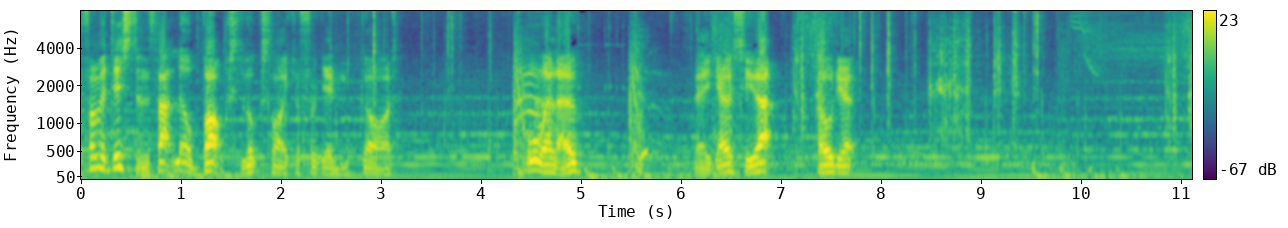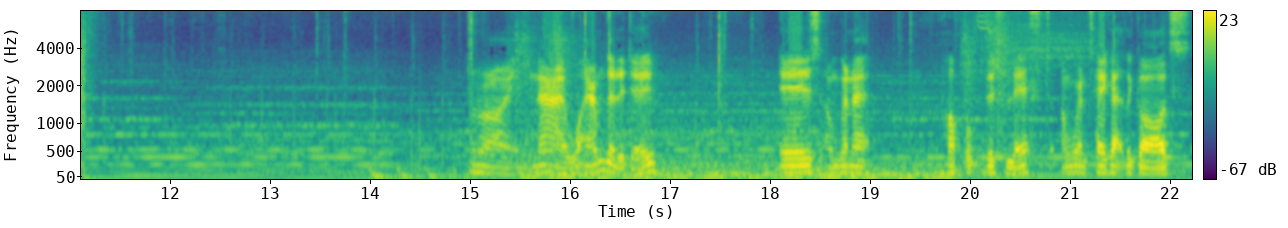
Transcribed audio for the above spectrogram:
from a distance, that little box looks like a friggin' guard. Oh, hello. There you go, see that? Told you. Right, now what I'm going to do is I'm going to pop up this lift. I'm going to take out the guards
